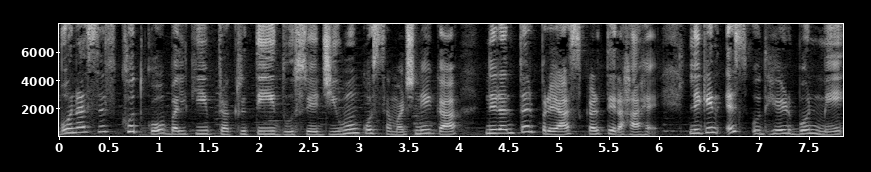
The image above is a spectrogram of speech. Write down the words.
वो न सिर्फ़ खुद को, बल्कि प्रकृति, दूसरे जीवों को समझने का निरंतर प्रयास करते रहा है। लेकिन इस उधेड़ बुन में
